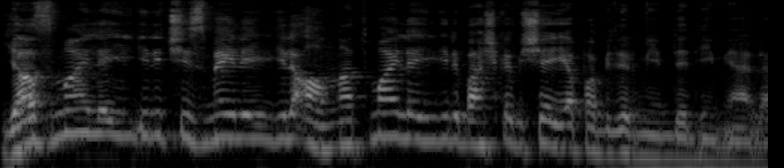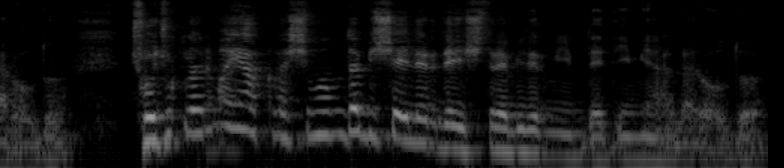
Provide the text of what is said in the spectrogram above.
Yazmayla ilgili, çizmeyle ilgili, anlatmayla ilgili başka bir şey yapabilir miyim dediğim yerler oldu. Çocuklarıma yaklaşımımda bir şeyleri değiştirebilir miyim dediğim yerler oldu.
